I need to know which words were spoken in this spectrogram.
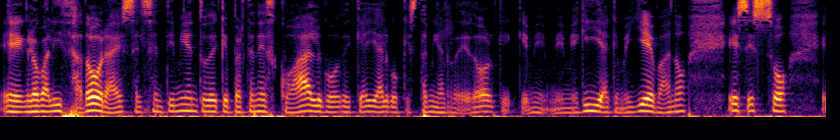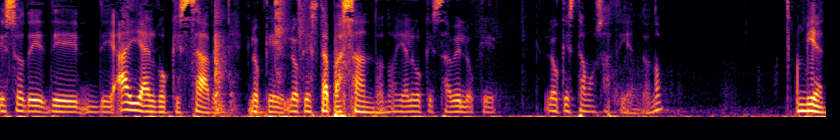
eh, globalizadora, es el sentimiento de que pertenezco a algo, de que hay algo que está a mi alrededor, que, que me, guía, que me lleva, ¿no? Es eso, eso de, de, de, hay algo que sabe lo que, lo que está pasando, ¿no? Hay algo que sabe lo que, lo que estamos haciendo, ¿no? Bien.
